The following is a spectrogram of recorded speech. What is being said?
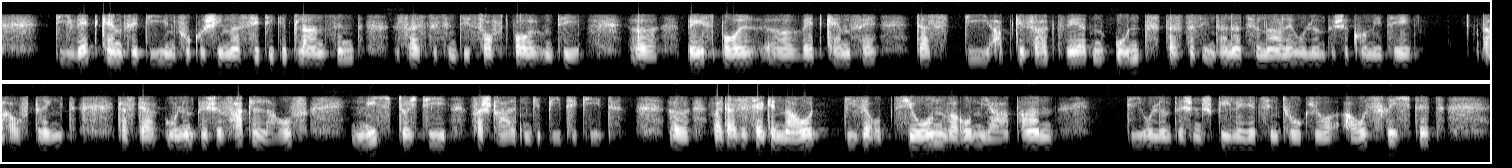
die Wettkämpfe, die in Fukushima City geplant sind, das heißt, es sind die Softball- und die äh, Baseball-Wettkämpfe, äh, dass die abgesagt werden und dass das Internationale Olympische Komitee darauf dringt, dass der olympische Fackellauf nicht durch die verstrahlten Gebiete geht. Äh, weil das ist ja genau diese Option, warum Japan die Olympischen Spiele jetzt in Tokio ausrichtet.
